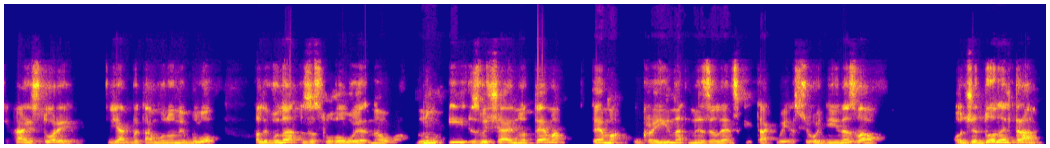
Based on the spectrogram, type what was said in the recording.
Яка історія, як би там воно не було, але вона заслуговує на увагу. Ну і звичайно, тема тема Україна не Зеленський. Так би я сьогодні і назвав. Отже, Дональд Трамп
